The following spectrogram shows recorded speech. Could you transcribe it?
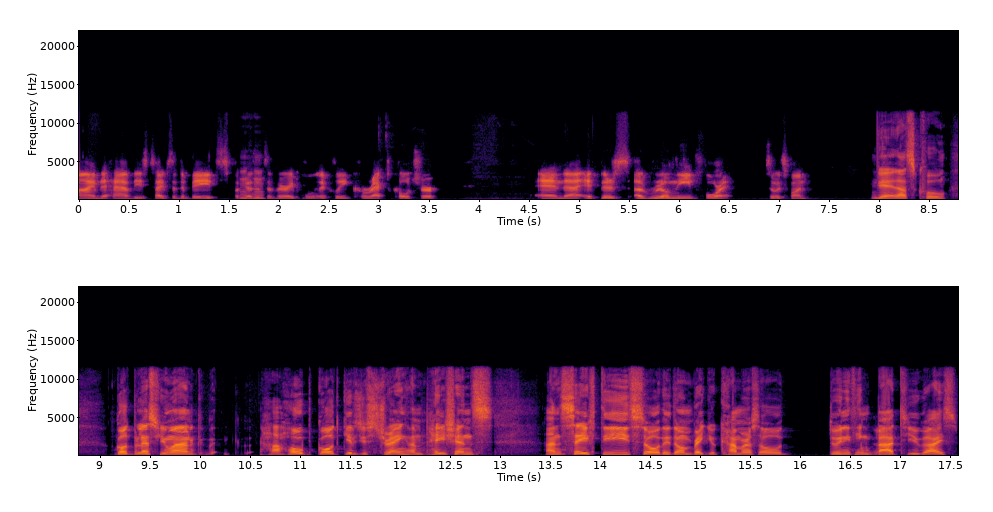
time to have these types of debates because Mhm. it's a very politically correct culture, and uh, if there's a real need for it, so it's fun. Yeah, that's cool. God bless you, man. I hope God gives you strength and patience and safety so they don't break your cameras or do anything bad to you guys.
